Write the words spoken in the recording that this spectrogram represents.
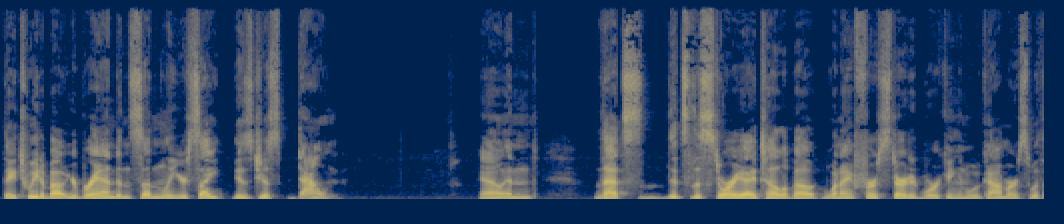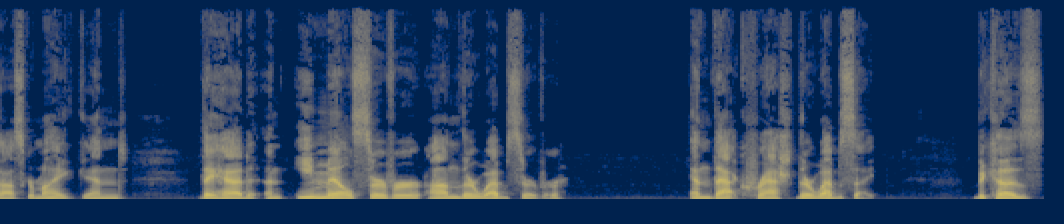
they tweet about your brand and suddenly your site is just down know and that's it's the story i tell about when i first started working in woocommerce with oscar mike and they had an email server on their web server and that crashed their website because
